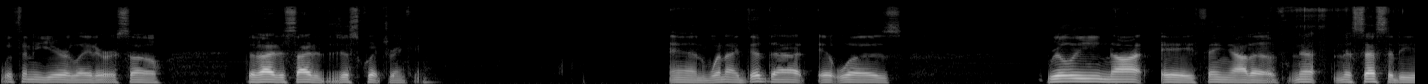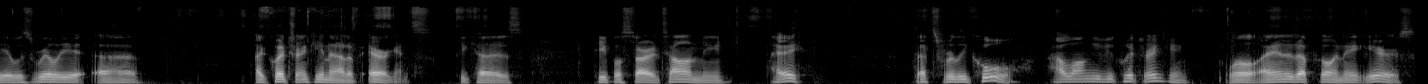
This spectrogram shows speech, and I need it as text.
within a year later or so, that I decided to just quit drinking. And when I did that, it was really not a thing out of necessity. It was really, uh, I quit drinking out of arrogance because people started telling me, hey, that's really cool. How long have you quit drinking? Well, I ended up going eight years.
